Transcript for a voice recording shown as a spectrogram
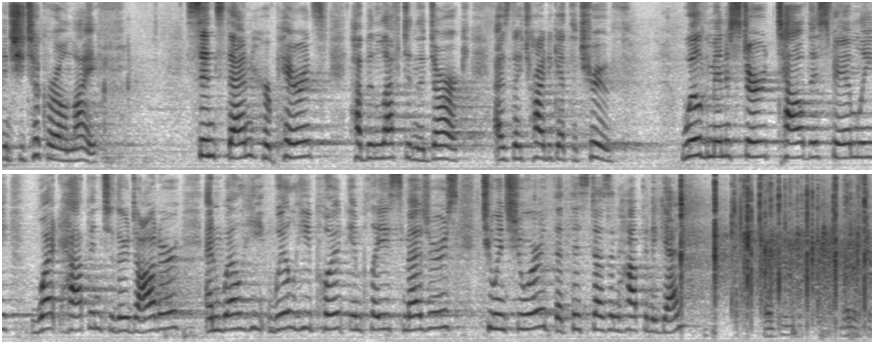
and she took her own life. Since then, her parents have been left in the dark as they try to get the truth. Will the minister tell this family what happened to their daughter, and will he, will he put in place measures to ensure that this doesn't happen again? Thank you. Minister.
